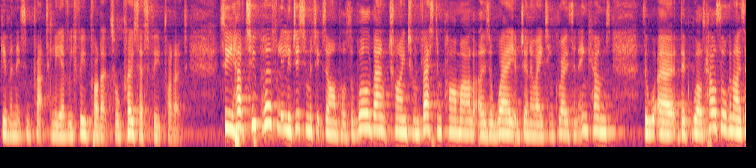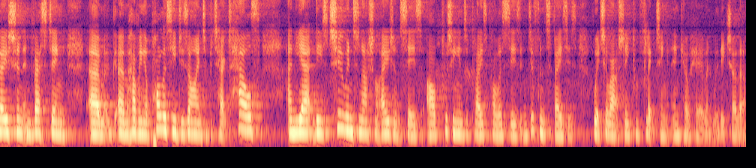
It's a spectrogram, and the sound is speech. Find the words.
given it's in practically every food product or processed food product. So you have two perfectly legitimate examples. The World Bank trying to invest in palm oil as a way of generating growth and incomes, the, uh, the World Health Organization investing, um, um, having a policy designed to protect health and yet, these two international agencies are putting into place policies in different spaces which are actually conflicting and incoherent with each other.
